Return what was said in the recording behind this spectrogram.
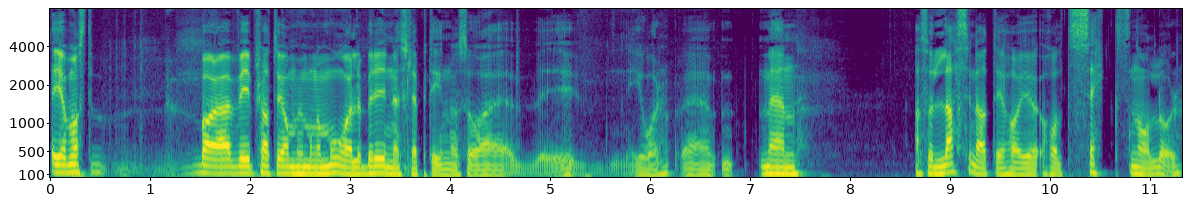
jag måste bara, vi pratade ju om hur många mål Brynäs släppte in och så eh, i, i år. Eh, Men alltså Lassinantti har ju hållit sex nollor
